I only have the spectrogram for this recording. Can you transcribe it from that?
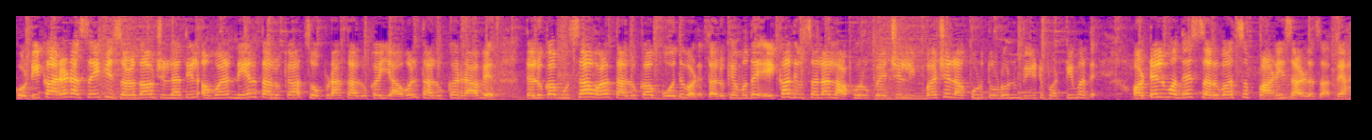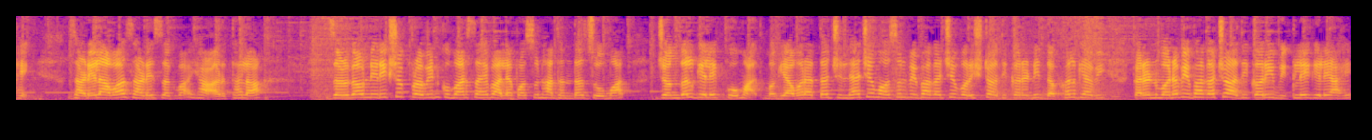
खोटी कारण असे की जळगाव जिल्ह्यातील अमळनेर तालुका चोपडा तालुका यावल तालुका रावेर तालुका भुसावळ तालुका बोदवड तालुक्यामध्ये एका दिवसाला लाखो रुपयांचे लिंबाचे लाकूड तोडून वीट भट्टीमध्ये हॉटेलमध्ये सर्वच पाणी जाळलं जाते आहे. झाडे लावा झाडे जगवा ह्या अर्थाला जळगाव निरीक्षक प्रवीण कुमार साहेब आल्यापासून हा धंदा जोमात जंगल गेले कोमात. मग यावर आता जिल्ह्याचे महसूल विभागाचे वरिष्ठ अधिकाऱ्यांनी दखल घ्यावी कारण वन विभागाचे अधिकारी विकले गेले आहे.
